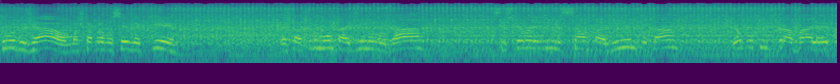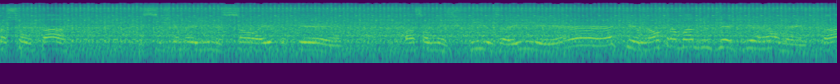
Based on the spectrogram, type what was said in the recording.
tudo já, ó, mostrar pra vocês aqui. Já está tudo montadinho no lugar. Sistema de admissão tá limpo, tá? Deu um pouquinho de trabalho aí pra soltar esse sistema de admissão aí, porque passa alguns fios aí. É, é aquilo, não é um trabalho do dia a dia realmente, tá?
